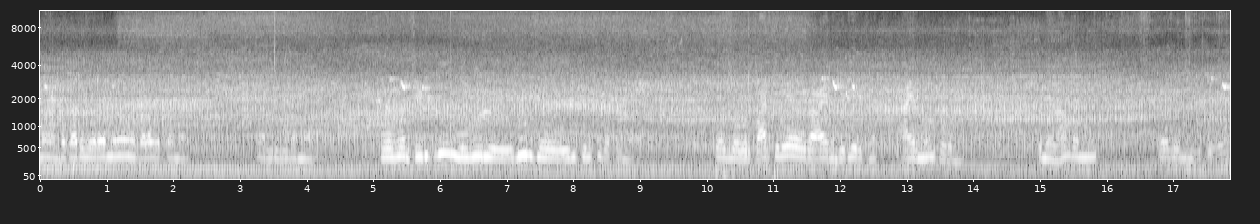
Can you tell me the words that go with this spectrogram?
நான் அந்த காடு உரமே களை வெட்டணும் மருந்து போடணும் ஒவ்வொரு செடிக்கும் ஒவ்வொரு நூலுக்கு இழுத்து இழுத்து கட்டணும். இப்போ இதில் ஒரு பாட்டிலே ஒரு ஆயிரம் செடி இருக்கும். ஆயிரம் நூல் போடணும். இதெல்லாம் பண்ணி விவசாயம் பண்ணிக்கிட்டு இருக்கோம்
